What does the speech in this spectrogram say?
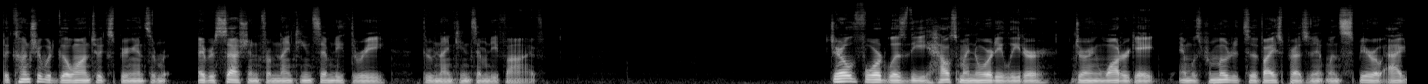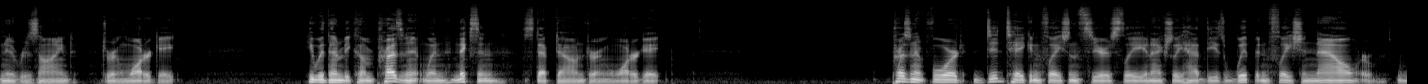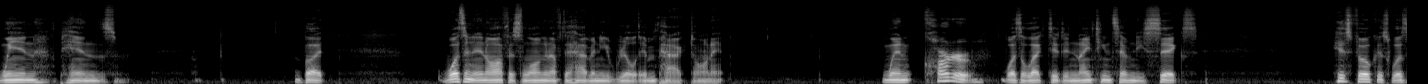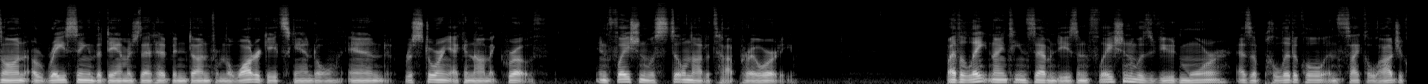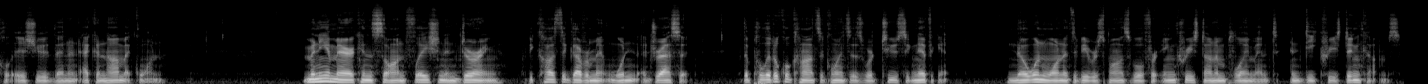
The country would go on to experience a, a recession from 1973 through 1975. Gerald Ford was the House Minority Leader during Watergate and was promoted to vice president when Spiro Agnew resigned during Watergate. He would then become president when Nixon stepped down during Watergate. President Ford did take inflation seriously and actually had these whip inflation now or win pins, but wasn't in office long enough to have any real impact on it. When Carter was elected in 1976, his focus was on erasing the damage that had been done from the Watergate scandal and restoring economic growth. Inflation was still not a top priority. By the late 1970s, inflation was viewed more as a political and psychological issue than an economic one. Many Americans saw inflation enduring because the government wouldn't address it. The political consequences were too significant. No one wanted to be responsible for increased unemployment and decreased incomes.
